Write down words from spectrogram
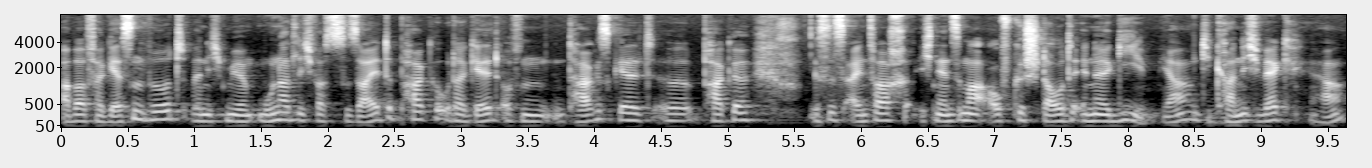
Aber vergessen wird, wenn ich mir monatlich was zur Seite packe oder Geld auf ein Tagesgeld äh, packe, ist es einfach, ich nenne es mal aufgestaute Energie. Ja? Und die kann nicht weg. Ja?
